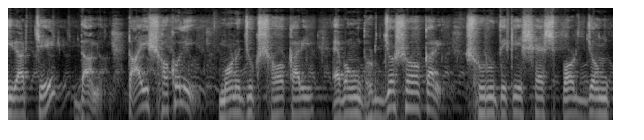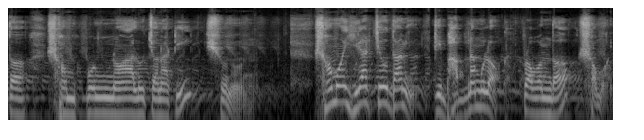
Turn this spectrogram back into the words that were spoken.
হীরার চেয়ে দামি। তাই সকলেই মনোযোগ সহকারী এবং ধৈর্য সহকারী শুরু থেকে শেষ পর্যন্ত সম্পূর্ণ আলোচনাটি শুনুন। সময় হীরার চেয়েও দামি একটি ভাবনামূলক প্রবন্ধ সময়।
